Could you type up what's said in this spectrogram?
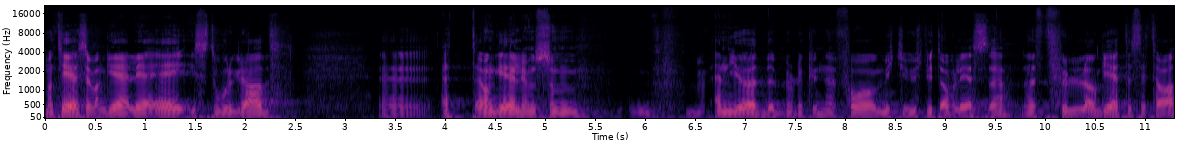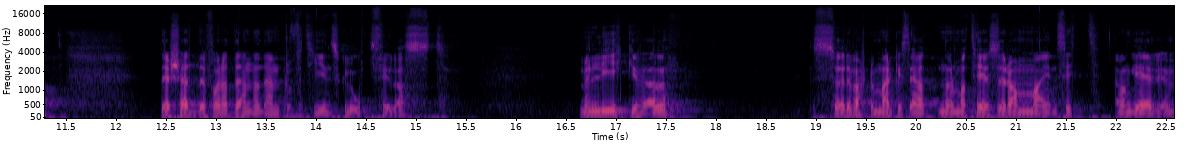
Matteusevangeliet er i stor grad eh, et evangelium som en jøde burde kunne få mye utbytte av å lese. Den er full av GT-sitat. Det skjedde for at den og den profetien skulle oppfylles. Men likevel så er det verdt å merke seg at når Matteus rammer inn sitt evangelium,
